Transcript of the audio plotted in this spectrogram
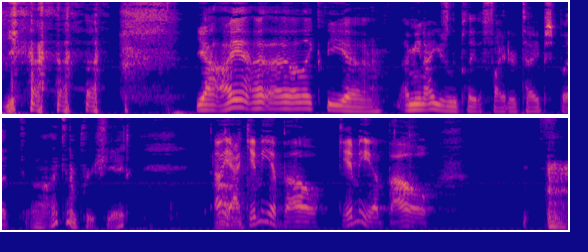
Yeah. yeah, I, I, I, like the, uh, I mean, I usually play the fighter types, but uh, I can appreciate. Oh, um, yeah, give me a bow. Give me a bow.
